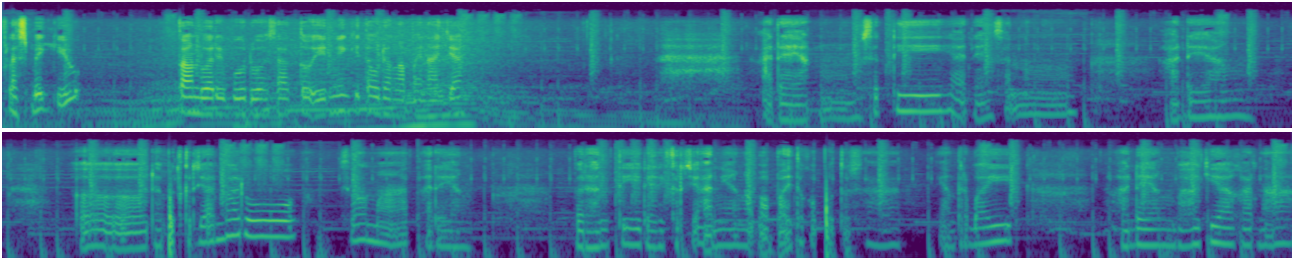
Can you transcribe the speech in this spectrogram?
Flashback yuk. Tahun 2021 ini kita udah ngapain aja? Ada yang sedih ada yang seneng ada yang uh, dapat kerjaan baru selamat. Ada yang berhenti dari kerjaannya nggak apa-apa itu keputusan yang terbaik. Ada yang bahagia karena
